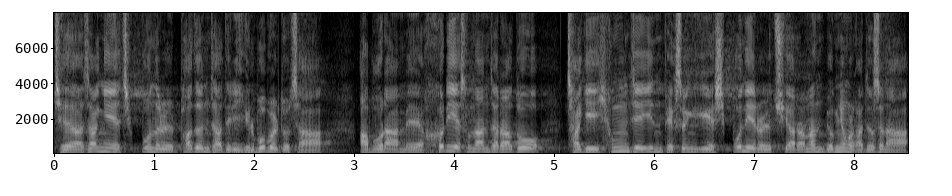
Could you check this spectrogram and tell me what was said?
제사장의 직분을 받은 자들이 율법을 쫓아 아브라함의 허리에서 난 자라도 자기 형제인 백성에게 10분의 1을 취하라는 명령을 가졌으나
